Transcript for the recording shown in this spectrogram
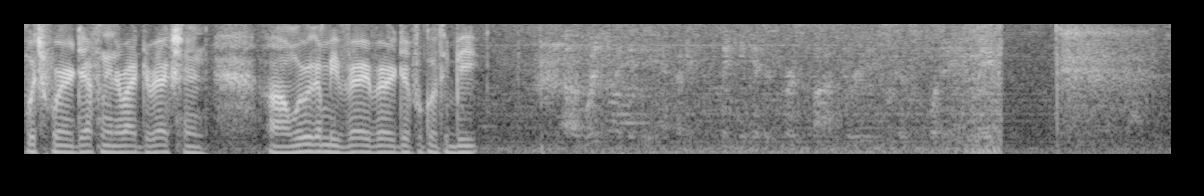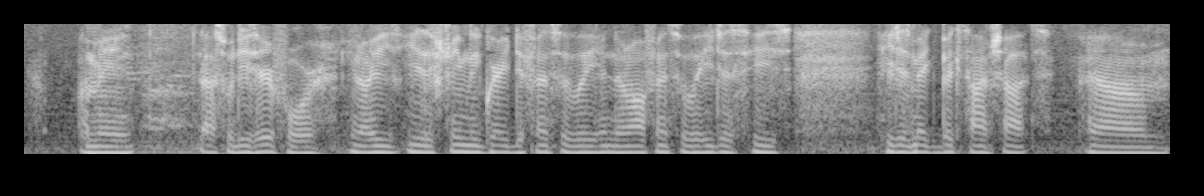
which we're definitely in the right direction, um, we're going to be very, very difficult to beat. I mean, that's what he's here for. You know, he, he's extremely great defensively, and then offensively, he just he's he just makes big time shots. Um,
